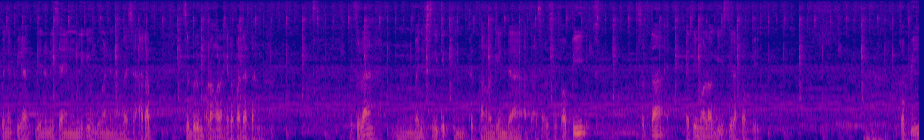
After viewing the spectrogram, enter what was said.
banyak pihak di Indonesia yang memiliki hubungan dengan bahasa Arab sebelum orang-orang Eropa datang itulah hmm, banyak sedikit tentang legenda atau asal-usul kopi serta etimologi istilah kopi. Nah, kopi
